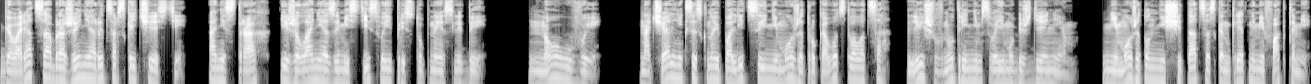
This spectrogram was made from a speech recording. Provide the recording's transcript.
говорят соображения рыцарской чести, а не страх и желание замести свои преступные следы. Но, увы, начальник сыскной полиции не может руководствоваться лишь внутренним своим убеждением. Не может он не считаться с конкретными фактами,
